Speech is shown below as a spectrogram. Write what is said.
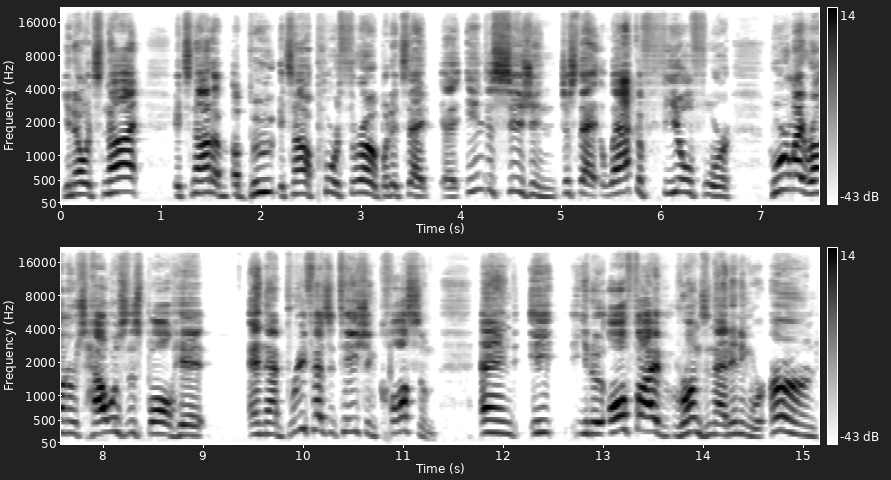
You know, it's not it's not a, a boot, it's not a poor throw, but it's that uh, indecision, just that lack of feel for who are my runners, how was this ball hit, and that brief hesitation costs him. And it, you know, all five runs in that inning were earned,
